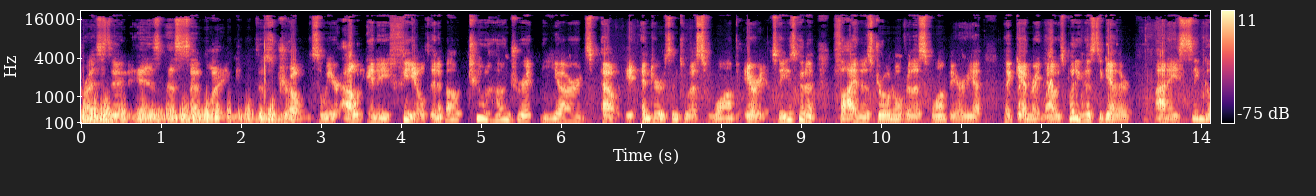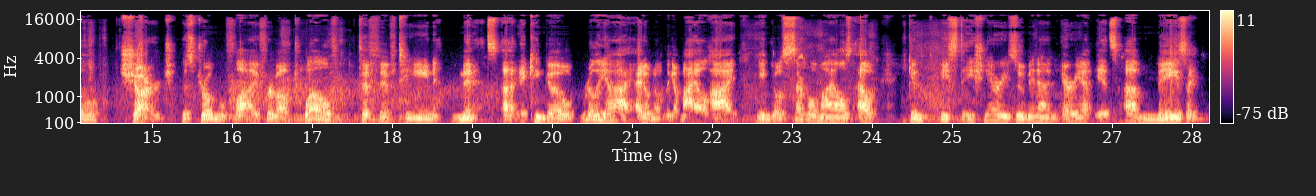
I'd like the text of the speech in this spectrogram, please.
Preston is assembling this drone. So we are out in a field, and about 200 yards out, it enters into a swamp area. So he's going to fly this drone over the swamp area. Again, right now, he's putting this together on a single charge. This drone will fly for about 12 to 15 minutes. Uh, it can go really high. I don't know, like a mile high. You can go several miles out. You can be stationary, zoom in on an area. It's amazing.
